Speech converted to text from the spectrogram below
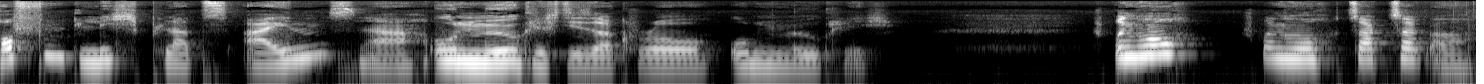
hoffentlich Platz 1. Na, unmöglich, dieser Crow. Unmöglich. Spring hoch, spring hoch, zack, zack. Ah.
